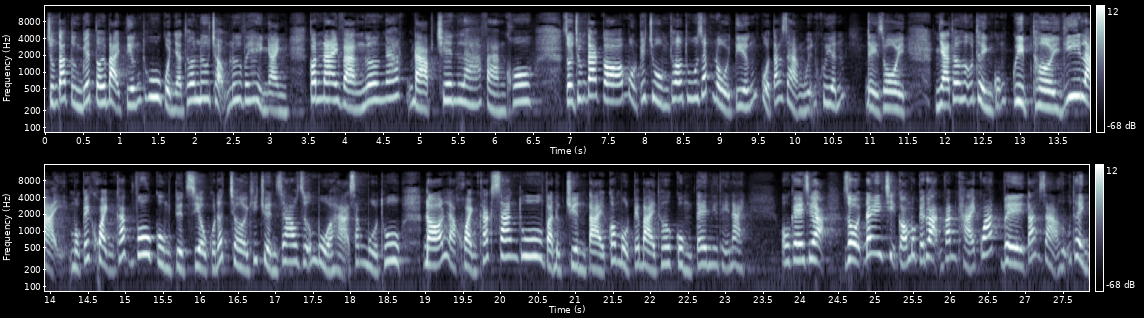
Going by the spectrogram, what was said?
Chúng ta từng biết tới bài Tiếng thu của nhà thơ Lưu Trọng Lư với hình ảnh con nai vàng ngơ ngác đạp trên lá vàng khô. Rồi chúng ta có một cái chùm thơ thu rất nổi tiếng của tác giả Nguyễn Khuyến. Để rồi, nhà thơ Hữu Thình cũng kịp thời ghi lại một cái khoảnh khắc vô cùng tuyệt diệu của đất trời khi chuyển giao giữa mùa hạ sang mùa thu. Đó là khoảnh khắc sang thu và được truyền tải qua một cái bài thơ cùng tên như thế này. Ok chưa ạ? Rồi đây chị có một cái đoạn văn khái quát về tác giả Hữu Thình.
